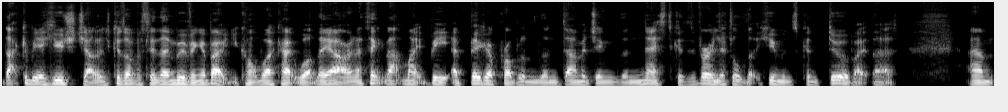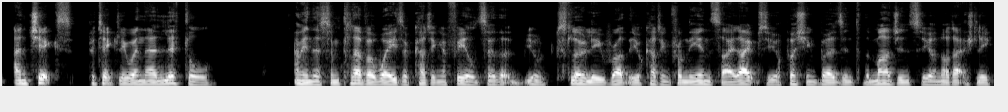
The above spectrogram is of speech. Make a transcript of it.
that could be a huge challenge because obviously they're moving about. You can't work out what they are. And I think that might be a bigger problem than damaging the nest because there's very little that humans can do about that. Um, and chicks, particularly when they're little, I mean, there's some clever ways of cutting a field so that you're slowly, you're cutting from the inside out, so you're pushing birds into the margins, so you're not actually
